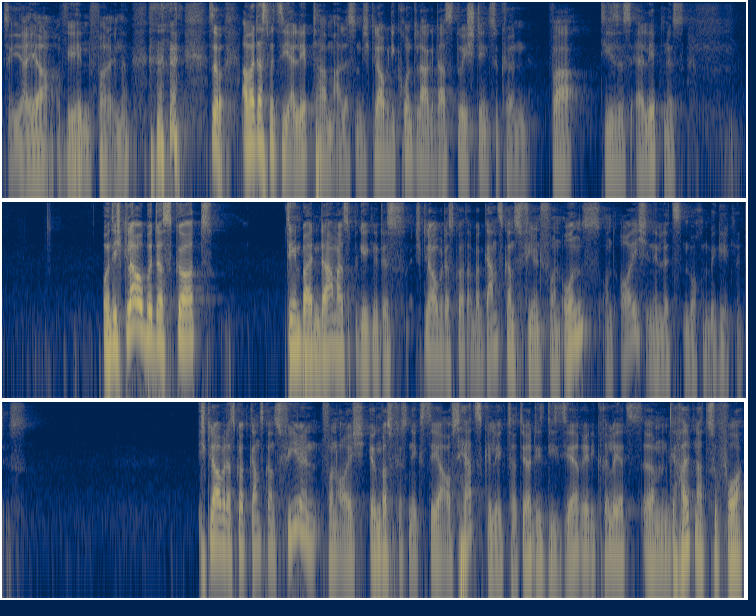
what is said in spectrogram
So, ja, ja, auf jeden Fall. Ne? so, aber das wird sie erlebt haben alles. Und ich glaube, die Grundlage, das durchstehen zu können, war dieses Erlebnis. Und ich glaube, dass Gott den beiden damals begegnet ist. Ich glaube, dass Gott aber ganz, ganz vielen von uns und euch in den letzten Wochen begegnet ist. Ich glaube, dass Gott ganz, ganz vielen von euch irgendwas fürs nächste Jahr aufs Herz gelegt hat. Ja, die, die Serie, die Grille jetzt ähm, gehalten hat zuvor.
